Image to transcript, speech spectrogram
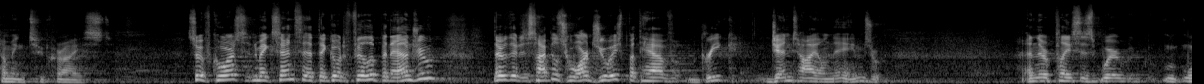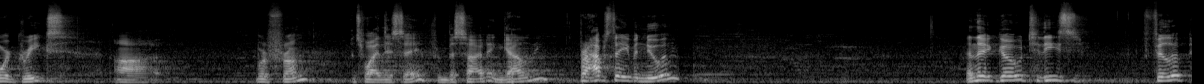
coming to Christ. So, of course, it makes sense that they go to Philip and Andrew. They're the disciples who are Jewish, but they have Greek, Gentile names. And there are places where more Greeks uh, were from. That's why they say from Bethsaida in Galilee. Perhaps they even knew him. And they go to these Philip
